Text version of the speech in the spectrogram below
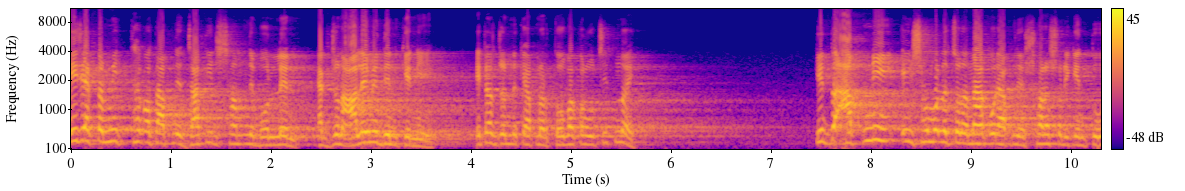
এই যে একটা মিথ্যা কথা আপনি জাতির সামনে বললেন একজন আলেমে দিনকে নিয়ে, এটার জন্য কি আপনার তৌবা করা উচিত নয়? কিন্তু আপনি এই সমালোচনা না করে আপনি সরাসরি কিন্তু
